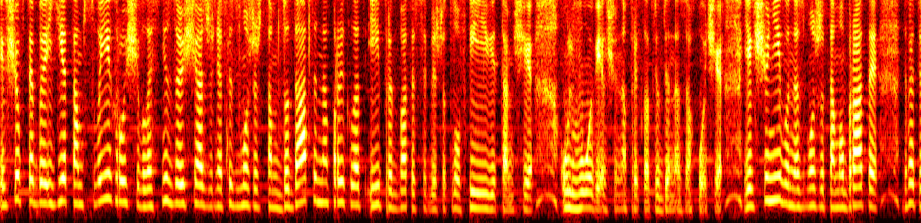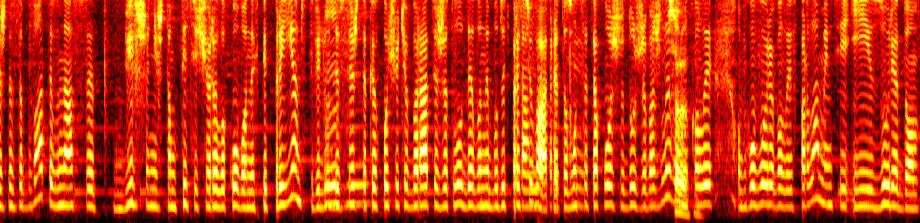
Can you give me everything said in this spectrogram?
Якщо в тебе є там свої гроші, власні заощадження, ти зможеш там додати, наприклад, і придбати собі житло в Києві там чи у Львові, якщо, наприклад, людина захоче. Якщо ні, вона зможе там обрати. Давайте ж не забувати, в нас е, більше ніж там тисяча релокованих підприємств. І люди все ж таки хочуть обирати житло, де вони будуть працювати. Тому це також дуже важливо. Ми коли обговорювали в парламенті і з урядом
